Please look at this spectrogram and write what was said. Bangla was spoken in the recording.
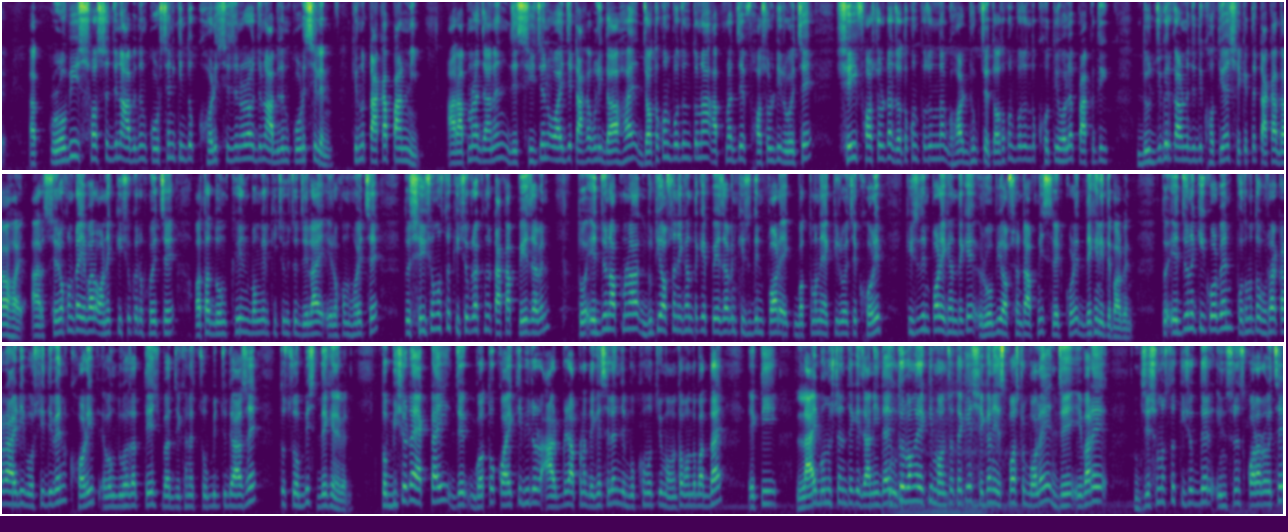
রবি শস্যের জন্য আবেদন করছেন, কিন্তু খরিফ সিজনেরও জন্য আবেদন করেছিলেন, কিন্তু টাকা পাননি। আর আপনারা জানেন যে সিজন ওয়াইজ যে টাকাগুলি দেওয়া হয়, যতক্ষণ পর্যন্ত না আপনার যে ফসলটি রয়েছে, সেই ফসলটা যতক্ষণ পর্যন্ত না ঘর ঢুকছে, ততক্ষণ পর্যন্ত ক্ষতি হলে প্রাকৃতিক দুর্যোগের কারণে যদি ক্ষতি হয়, সেক্ষেত্রে টাকা দেওয়া হয়। আর সেরকমটা এবার অনেক কৃষকের হয়েছে, অর্থাৎ দক্ষিণবঙ্গের কিছু কিছু জেলায় এরকম হয়েছে। তো সেই সমস্ত কৃষকরা কিন্তু টাকা পেয়ে যাবেন। তো এর জন্য আপনারা দুটি অপশান এখান থেকে পেয়ে যাবেন। কিছুদিন পর এক- বর্তমানে একটি রয়েছে খরিফ। কিছুদিন পরে এখান থেকে রবি অপশানটা আপনি সিলেক্ট করে দেখে নিতে পারবেন। তো এর জন্য কি করবেন? প্রথমত ভোটার কার্ড আইডি বসিয়ে দিবেন খরিফ এবং দু হাজার তেইশ বা যেখানে চব্বিশ যদি আসে তো চব্বিশ দেখে নেবেন। তো বিষয়টা একটাই যে গত কয়েকটি ভিডিওর আপডেট আপনারা দেখেছিলেন যে মুখ্যমন্ত্রী মমতা বন্দ্যোপাধ্যায় একটি লাইভ অনুষ্ঠান থেকে জানিয়ে দেয়। উত্তরবঙ্গের একটি মঞ্চ থেকে সেখানে স্পষ্ট বলে যে এবারে যে সমস্ত কৃষকদের ইন্স্যুরেন্স করা রয়েছে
